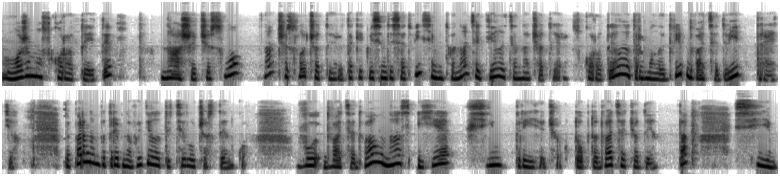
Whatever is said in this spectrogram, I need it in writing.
можемо скоротити наше число на число 4, так як 88 і 12 ділиться на 4. Скоротили, отримали дріб 22 третіх. Тепер нам потрібно виділити цілу частинку. В 22 у нас є 7 трієчок, тобто 21. Так? 7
